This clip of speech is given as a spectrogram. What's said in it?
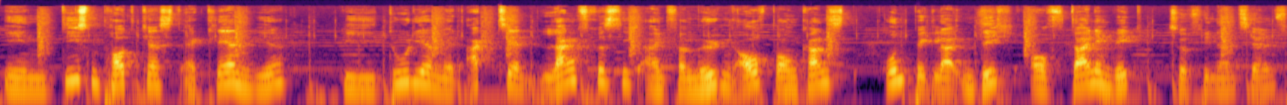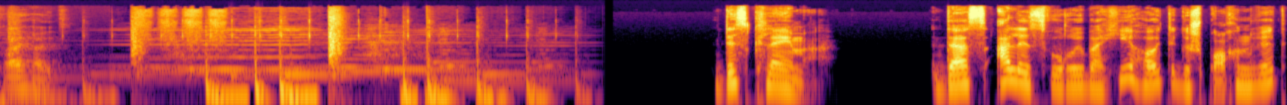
In diesem Podcast erklären wir, wie du dir mit Aktien langfristig ein Vermögen aufbauen kannst und begleiten dich auf deinem Weg zur finanziellen Freiheit. Disclaimer. Das alles, worüber hier heute gesprochen wird,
